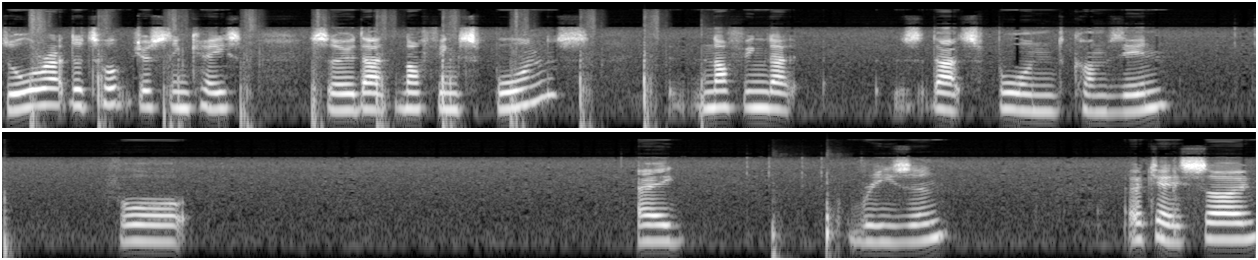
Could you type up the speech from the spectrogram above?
door at the top just in case so that nothing spawns nothing that that spawned comes in for a reason okay so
